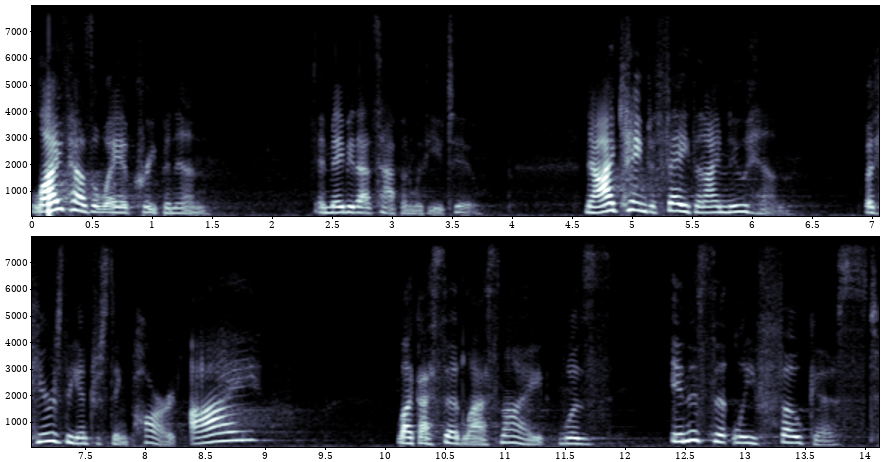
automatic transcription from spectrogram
Life has a way of creeping in, and maybe that's happened with you too. Now, I came to faith and I knew him, but here's the interesting part. I, like I said last night, was innocently focused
